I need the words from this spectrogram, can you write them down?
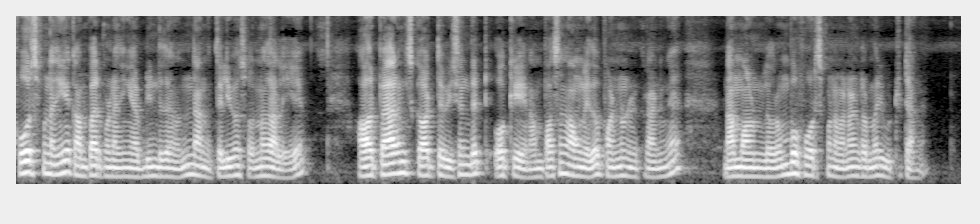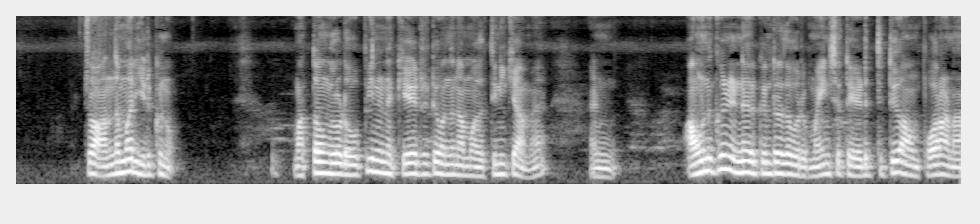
ஃபோர்ஸ் பண்ணாதீங்க கம்பேர் பண்ணாதீங்க அப்படின்றத வந்து நாங்கள் தெளிவாக சொன்னதாலேயே அவர் parents got the vision that okay நம்ம பசங்க அவங்க ஏதோ பண்ணணும்னு இருக்கிறானுங்க நம்ம அவங்கள ரொம்ப ஃபோர்ஸ் பண்ண வேணான்ற மாதிரி விட்டுட்டாங்க. ஸோ அந்த மாதிரி இருக்கணும். மற்றவங்களோட ஒப்பீனியனை கேட்டுட்டு வந்து நம்ம அதை திணிக்காமல் அண்ட் அவனுக்குன்னு என்ன இருக்குன்றத ஒரு மைண்ட் செட்டை எடுத்துட்டு அவன் போகிறானா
